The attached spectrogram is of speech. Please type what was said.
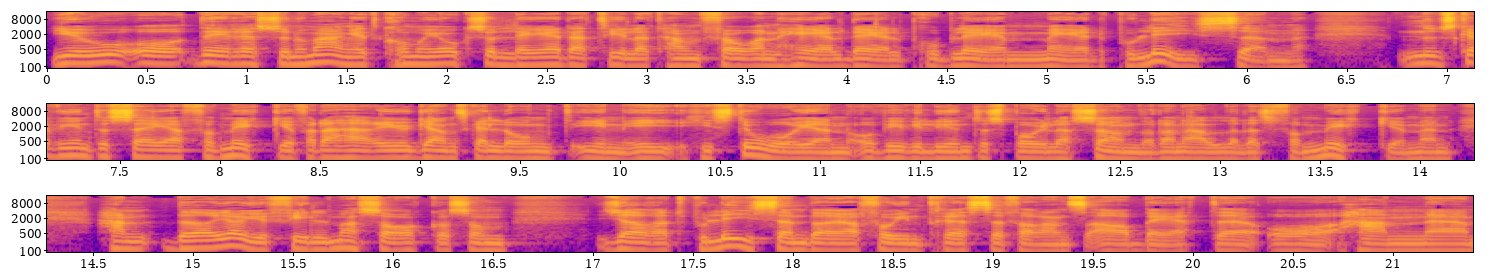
Jo, och det resonemanget kommer ju också leda till att han får en hel del problem med polisen. Nu ska vi ju inte säga för mycket för det här är ju ganska långt in i historien och vi vill ju inte spoila sönder den alldeles för mycket men han börjar ju filma saker som gör att polisen börjar få intresse för hans arbete och han eh,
